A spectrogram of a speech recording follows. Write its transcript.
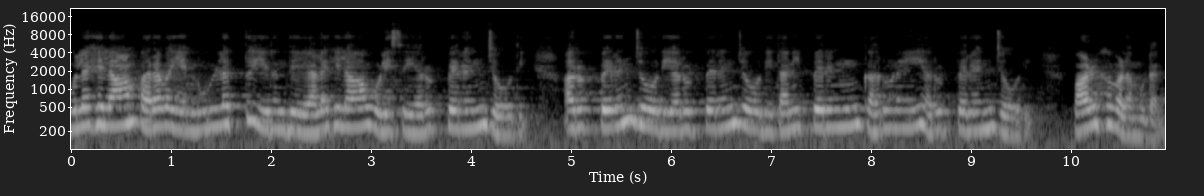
உலகெலாம் பரவ என் உள்ளத்து இருந்தே அழகிலா ஒளிசை அருட்பெருஞ்சோதி அருட்பெருஞ்சோதி அருட்பெருஞ்சோதி தனிப்பெருங் கருணை அருட்பெருஞ்சோதி வாழ்க வளமுடன்.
